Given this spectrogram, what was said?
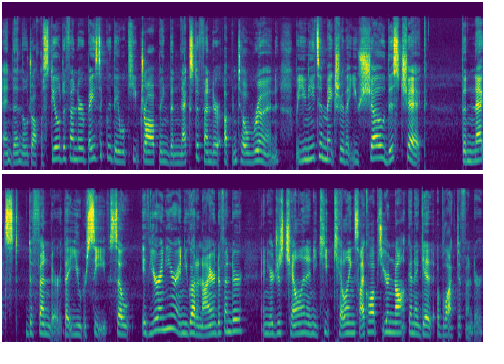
and then they'll drop a steel defender. Basically, they will keep dropping the next defender up until rune. But you need to make sure that you show this chick the next defender that you receive. So if you're in here and you got an iron defender and you're just chilling and you keep killing Cyclops, you're not going to get a black defender.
